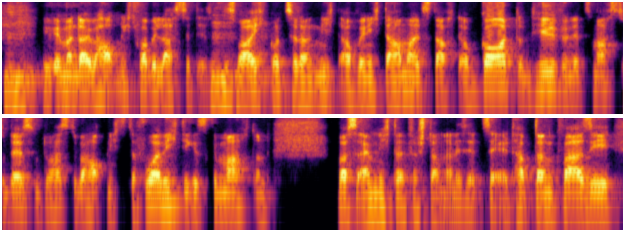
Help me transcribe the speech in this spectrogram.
mhm. wie wenn man da überhaupt nicht vorbelastet ist. Und mhm. das war ich Gott sei Dank nicht, auch wenn ich damals dachte, oh Gott und Hilfe und jetzt machst du das und du hast überhaupt nichts davor Wichtiges gemacht und was einem nicht der Verstand alles erzählt. Hab dann quasi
